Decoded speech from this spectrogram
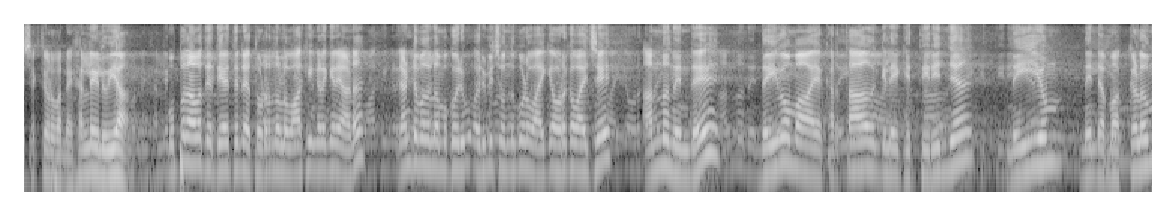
ശക്തിയോട് പറഞ്ഞു ഹല്ലേ ലുയ മുപ്പതാമത്തെ അദ്ദേഹത്തിന്റെ തുടർന്നുള്ള വാക്യങ്ങൾ എങ്ങനെയാണ് രണ്ട് മുതൽ നമുക്ക് ഒരു ഒരുമിച്ച് ഒന്നും കൂടെ വായിക്കാം. ഉറക്കെ വായിച്ചേ. അന്ന് നിന്റെ ദൈവമായ കർത്താവിലേക്ക് തിരിഞ്ഞ് നീയും നിന്റെ മക്കളും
